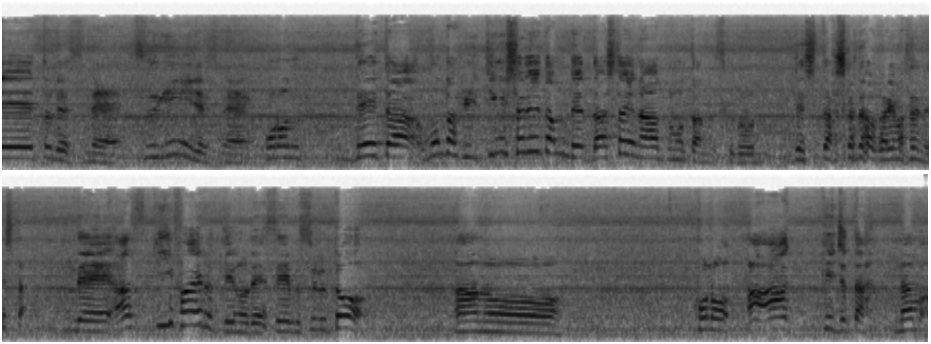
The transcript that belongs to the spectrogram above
えー、っとですね。次にですね。このデータ、本当はフィッティングしたデータも出したいなと思ったんですけど、出し方分かりませんでした。で、ASCII ファイルっていうのでセーブすると、あのこのああ消えちゃった。生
